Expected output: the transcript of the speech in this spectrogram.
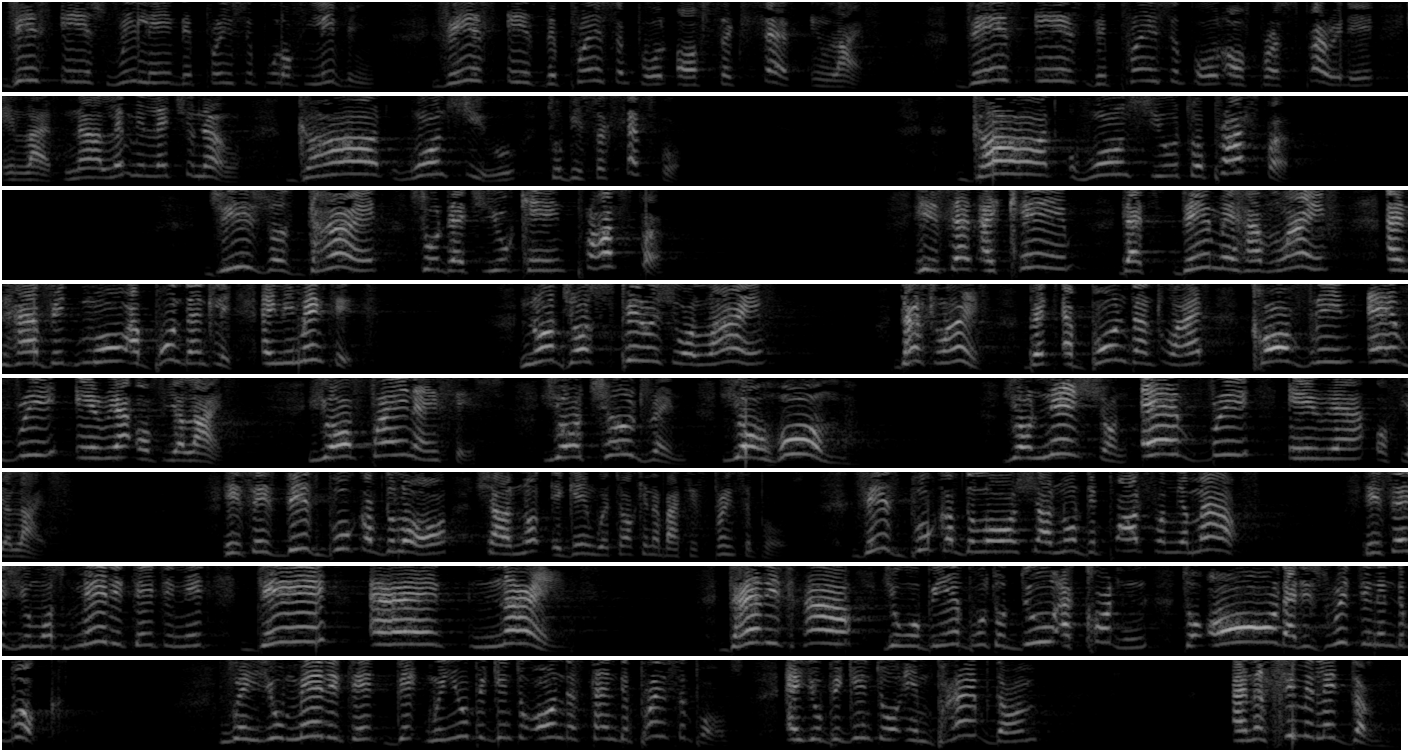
This is really the principle of living. This is the principle of success in life. This is the principle of prosperity in life. Now, let me let you know God wants you to be successful. God wants you to prosper. Jesus died so that you can prosper. He said, I came that they may have life and have it more abundantly. And he meant it. Not just spiritual life, that's life, but abundant life covering every area of your life. Your finances, your children, your home, your nation, every area of your life. He says, This book of the law shall not, again, we're talking about his principles. This book of the law shall not depart from your mouth. He says, You must meditate in it day and night. That is how you will be able to do according to all that is written in the book. When you meditate, when you begin to understand the principles and you begin to imbibe them and assimilate them,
